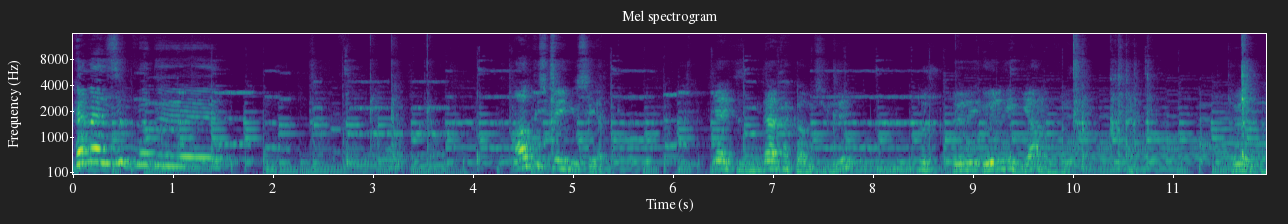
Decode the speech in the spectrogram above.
Hemen zıpladı. Alkış Bengüsü'ye. Gel kızım bir daha takalım şimdi. Dur öyle, öyle değil Yağmur dur. Böyle takıyoruz.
